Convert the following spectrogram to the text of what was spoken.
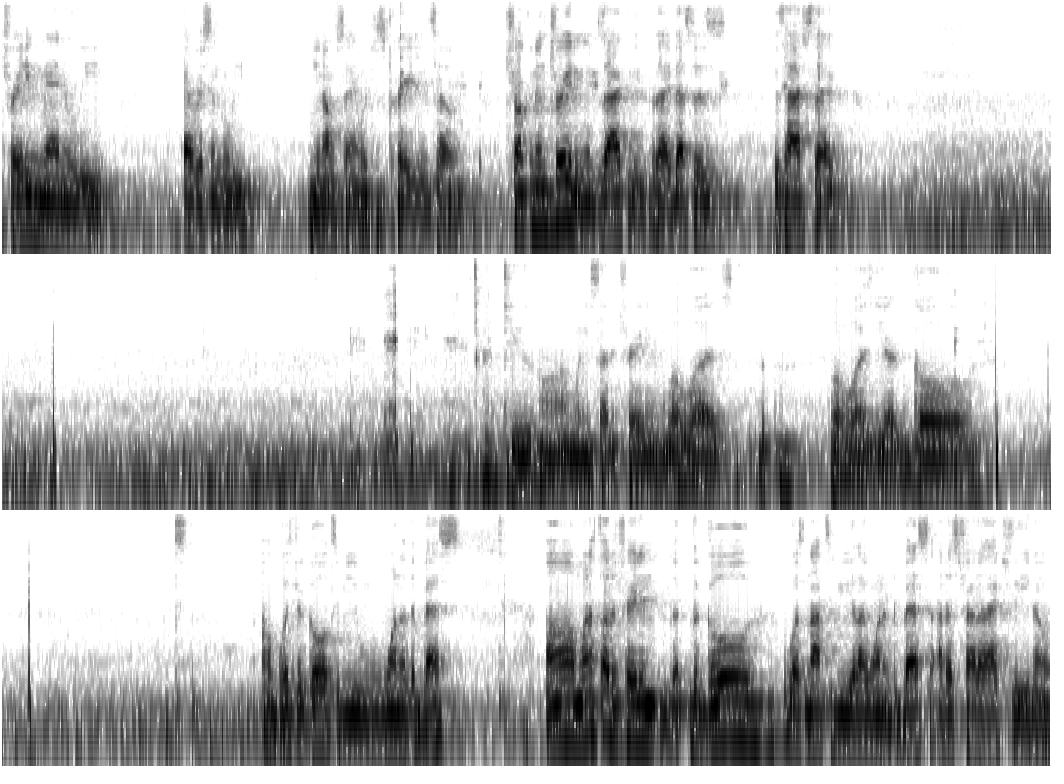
trading manually every single week. You know what I'm saying? Which is crazy as hell. Trucking and trading, exactly. Like that's his his hashtag. Q on when you started trading. What was what was your goal? Uh, was your goal to be one of the best? Um, when I started trading, the, the goal was not to be like one of the best. I just try to actually, you know,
